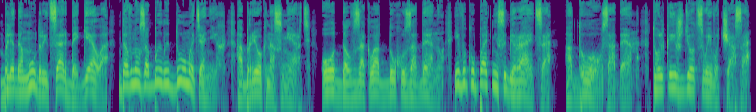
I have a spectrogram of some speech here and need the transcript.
бледомудрый царь Бегела, давно забыл и думать о них, обрек на смерть, отдал в заклад духу Задену и выкупать не собирается. А дух Заден только и ждет своего часа,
